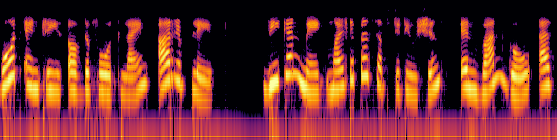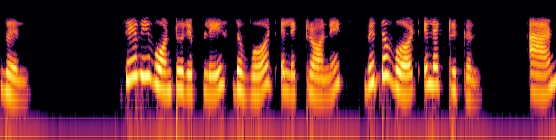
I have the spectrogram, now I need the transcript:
both entries of the fourth line are replaced. We can make multiple substitutions in one go as well. Say we want to replace the word electronics with the word electrical and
